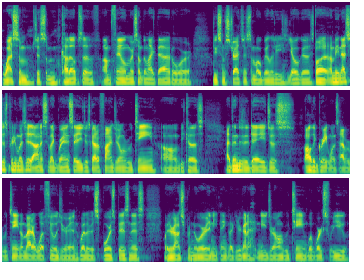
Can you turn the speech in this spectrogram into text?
watch some just some cut ups of um, film or something like that, or do some stretching, some mobility, yoga. But I mean, that's just pretty much it. Honestly, like Brandon said, you just got to find your own routine um, because at the end of the day, just all the great ones have a routine, no matter what field you're in, whether it's sports, business, whether you're an entrepreneur, anything. Like you're gonna need your own routine, what works for you.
